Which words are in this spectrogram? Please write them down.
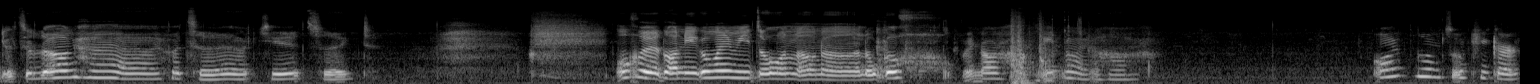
อยากจะร้องไห้เพราะเธอคิดถึงโอเค ตอนนี้ก็ไม่มีโจรแล้วนะ แล้วก็ข ไปนอนพักนิดหน่อยนะคะ โอ๊ยลืมซื้อคีย์การ์ด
